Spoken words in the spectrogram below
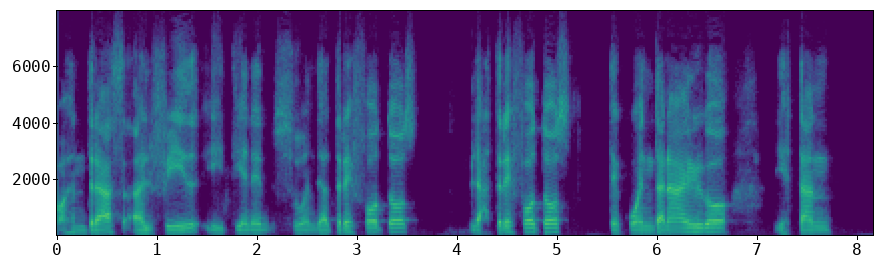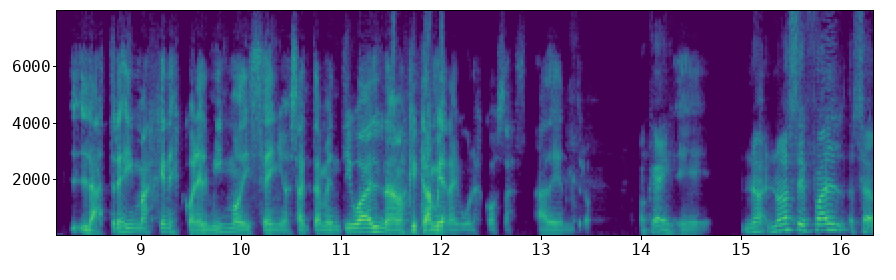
vos entrás al feed y tienen, suben de a tres fotos, las tres fotos te cuentan algo y están las tres imágenes con el mismo diseño, exactamente igual, nada más que cambian algunas cosas adentro. ok. Eh, No, no hace falta, o sea,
